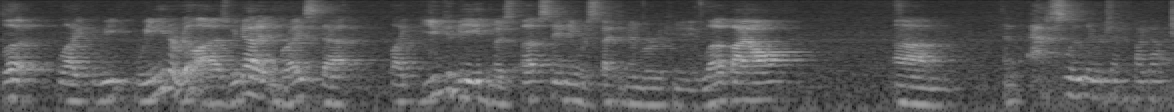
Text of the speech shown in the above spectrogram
look, like we, we need to realize we got to embrace that. Like you could be the most upstanding, respected member of the community, loved by all, um, and absolutely rejected by God.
